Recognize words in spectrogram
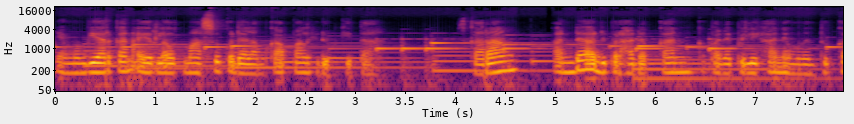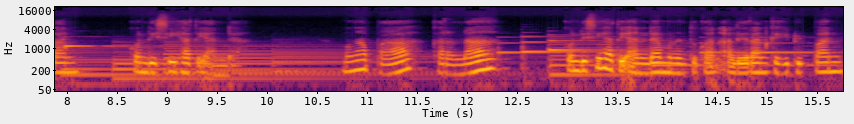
yang membiarkan air laut masuk ke dalam kapal hidup kita. Sekarang, Anda diperhadapkan kepada pilihan yang menentukan kondisi hati Anda. Mengapa? Karena kondisi hati Anda menentukan aliran kehidupan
